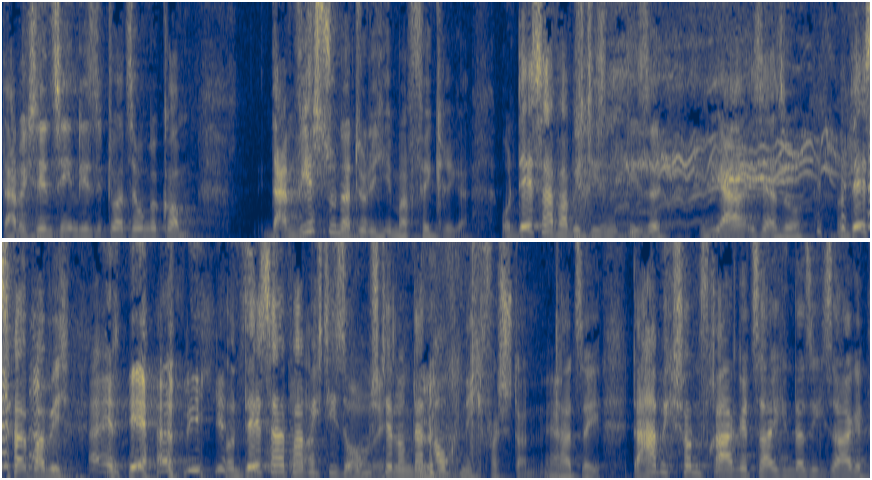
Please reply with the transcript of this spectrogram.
Dadurch sind sie in die Situation gekommen. Dann wirst du natürlich immer fickriger. Und deshalb habe ich diesen, diese, ja, ist ja so. Und deshalb habe ich, und deshalb habe ich diese. Umstellung dann auch nicht verstanden, tatsächlich. Da habe ich schon Fragezeichen, dass ich sage,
